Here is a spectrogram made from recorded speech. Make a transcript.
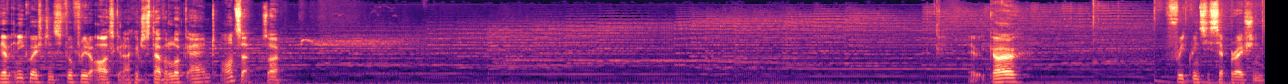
If you have any questions, feel free to ask and I can just have a look and answer. So There we go. Frequency separation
